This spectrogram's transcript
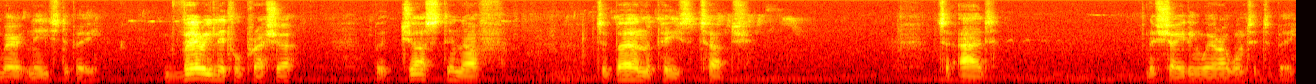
where it needs to be. Very little pressure, but just enough to burn the piece a touch to add the shading where I want it to be.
